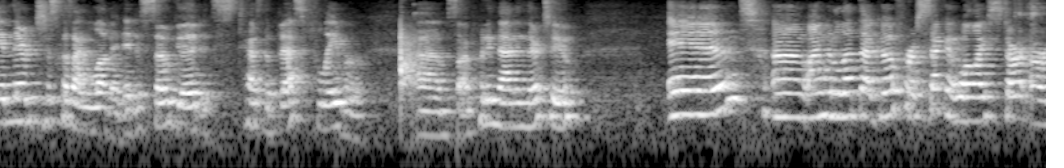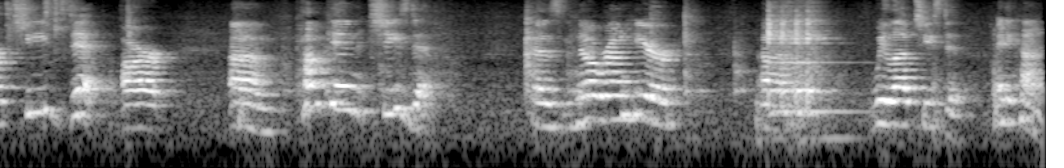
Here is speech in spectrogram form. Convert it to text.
in there just because I love it. It is so good. It has the best flavor. Um, so I'm putting that in there too. And um, I'm going to let that go for a second while I start our cheese dip, our um, pumpkin cheese dip. Because you know around here, uh, we love cheese dip, any kind.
